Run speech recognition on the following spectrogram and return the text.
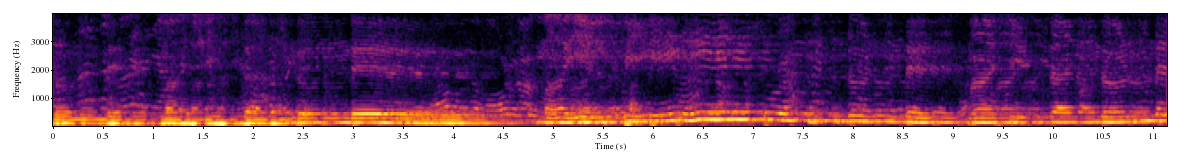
തുണ്ടുണ്ട് മഷിത്തണ്ടുണ്ട് മയിൽ പീലി തുണ്ടുണ്ട്. മഷിത്തണ്ടുണ്ട്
